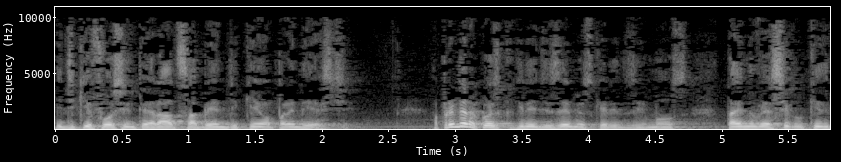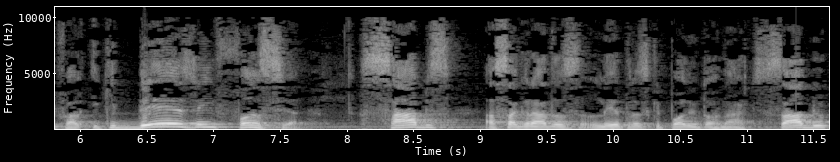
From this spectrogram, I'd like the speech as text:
e de que fosse inteirado sabendo de quem o aprendeste. A primeira coisa que eu queria dizer, meus queridos irmãos, está aí no versículo 15 que fala, e que desde a infância sabes as sagradas letras que podem tornar-te sábio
